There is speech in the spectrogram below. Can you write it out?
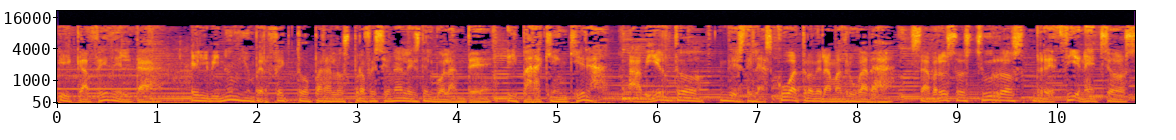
y Café Delta. El binomio perfecto para los profesionales del volante y para quien quiera. Abierto desde las 4 de la madrugada. Sabrosos churros recién hechos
